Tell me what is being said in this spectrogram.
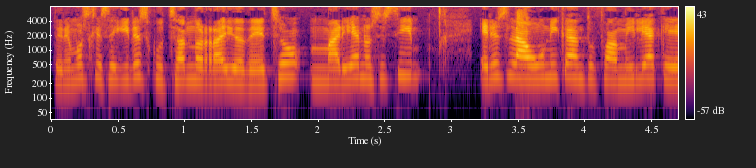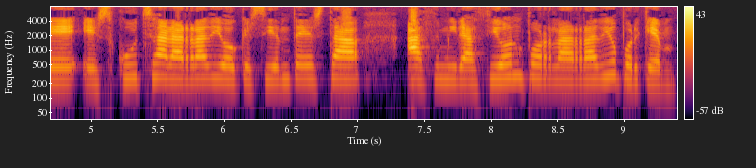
tenemos que seguir escuchando radio. De hecho, María, no sé si eres la única en tu familia que escucha la radio o que siente esta admiración por la radio porque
